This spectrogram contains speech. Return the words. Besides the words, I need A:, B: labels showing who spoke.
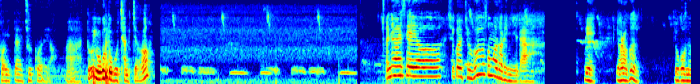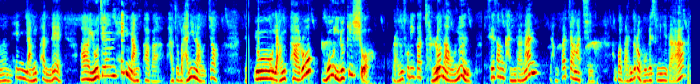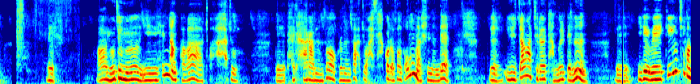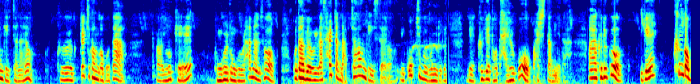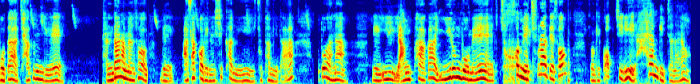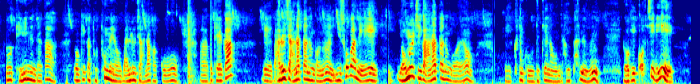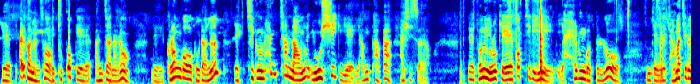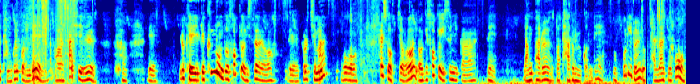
A: 저희 딸 줄 거예요. 아, 또 요것도 못 참죠. 안녕하세요. 시골주부 송마돌입니다. 네, 여러분, 요거는 햇 양파인데, 아, 요즘 햇 양파가 아주 많이 나오죠? 요 양파로 뭐 이렇게 쉬워? 라는 소리가 절로 나오는 세상 간단한 양파장아찌 한번 만들어 보겠습니다. 네. 아, 요즘은 이 햇 양파가 아주 네, 달달하면서 그러면서 아주 아삭거려서 너무 맛있는데, 네, 이 장아찌를 담글 때는, 네, 이게 왜 길쭉한 게 있잖아요. 그 길쭉한 거보다, 아, 요렇게 동글동글 하면서, 그 다음에 여기가 살짝 납작한 게 있어요. 이 꼭지 부분이 이렇게. 네, 그게 더 달고 맛있답니다. 아, 그리고 이게 큰 거보다 작은 게 단단하면서, 네, 아삭거리는 식감이 좋답니다. 또 하나, 네, 이 양파가 이른 봄에 처음에 출하돼서 여기 껍질이 하얀 게 있잖아요. 요돼 있는 데가 여기가 도톰해요. 마르지 않아갖고 아, 그 대가 네, 마르지 않았다는 거는 이 속 안에 여물지가 않았다는 거예요. 네, 그리고 늦게 나온 양파는 여기 껍질이 네, 빨가면서 두껍게 앉잖아요. 네, 그런 거보다는 네, 지금 한참 나오는 요 시기에 양파가 맛있어요. 네, 저는 이렇게 껍질이 얇은 것들로 이제 장아찌를 담글 건데, 아, 사실, 네, 이렇게, 이렇게 큰 놈도 섞여 있어요. 네, 그렇지만, 뭐, 할 수 없죠. 여기 섞여 있으니까. 네, 양파를 또 다듬을 건데, 요 뿌리를 잘라주고,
